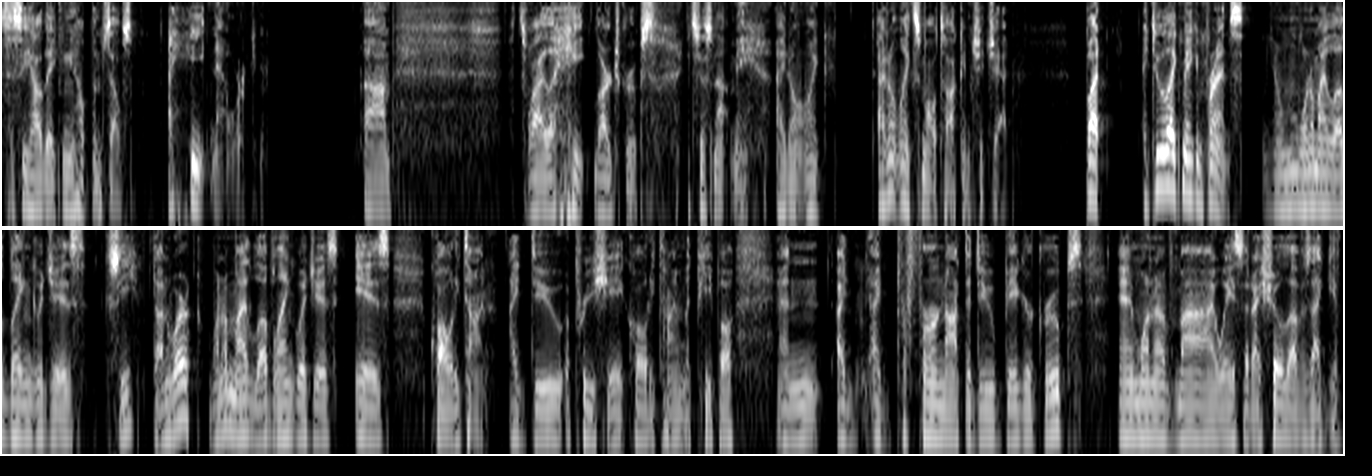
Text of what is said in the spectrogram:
to see how they can help themselves. I hate networking. Um, that's why I hate large groups. It's just not me. I don't like I don't like small talk and chit chat. But I do like making friends. You know, one of my love languages, see, done work. One of my love languages is quality time. I do appreciate quality time with people, and I I prefer not to do bigger groups. And one of my ways that I show love is I give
